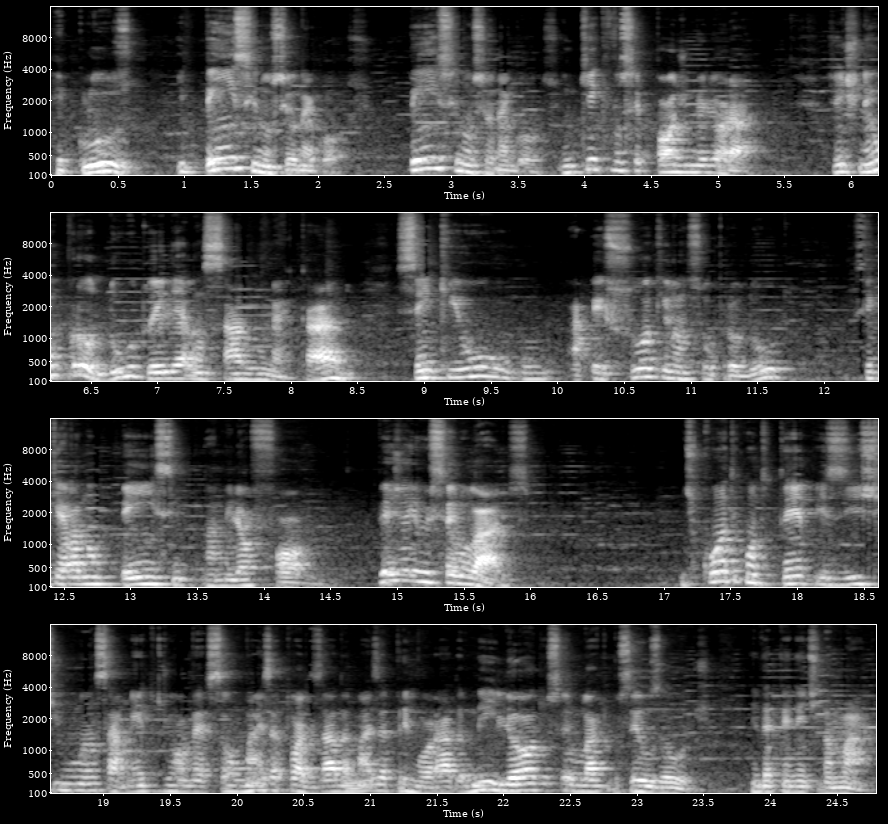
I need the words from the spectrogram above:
recluso e pense no seu negócio. Pense no seu negócio. Em que, que você pode melhorar? Gente, nenhum produto ele é lançado no mercado sem que o, a pessoa que lançou o produto sem que ela não pense na melhor forma. Veja aí os celulares. De quanto em quanto tempo existe um lançamento de uma versão mais atualizada, mais aprimorada, melhor do celular que você usa hoje, independente da marca?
